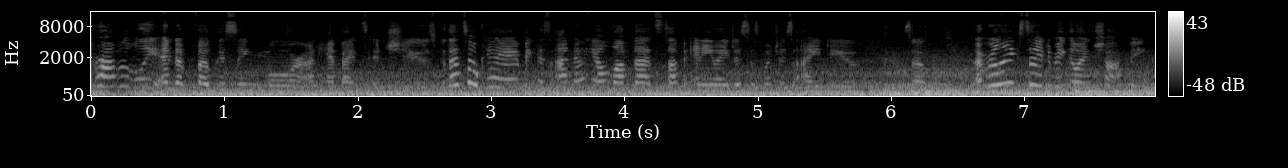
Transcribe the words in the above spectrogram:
probably end up focusing more on handbags and shoes, but that's okay because I know y'all love that stuff anyway just as much as I do. So I'm really excited to be going shopping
